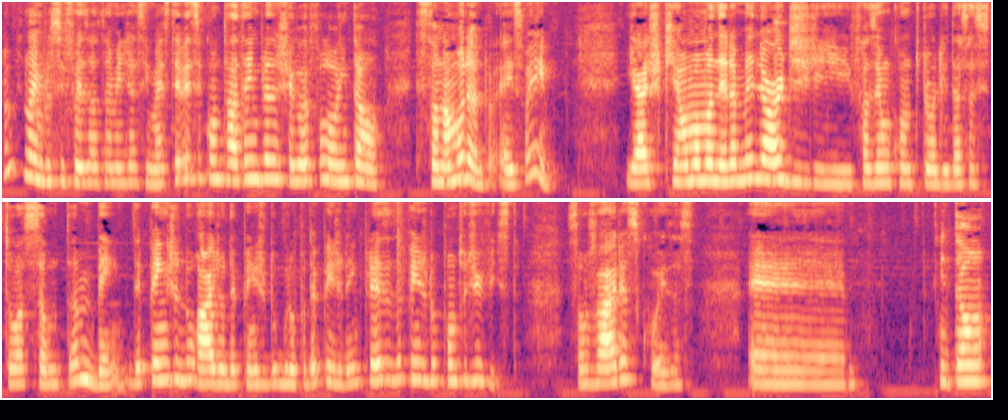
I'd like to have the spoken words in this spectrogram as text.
Não me lembro se foi exatamente assim, mas teve esse contato, a empresa chegou e falou: "Então, estão namorando". É isso aí. E acho que é uma maneira melhor de fazer um controle dessa situação também. Depende do área, depende do grupo, depende da empresa, depende do ponto de vista. São várias coisas. É... Então,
